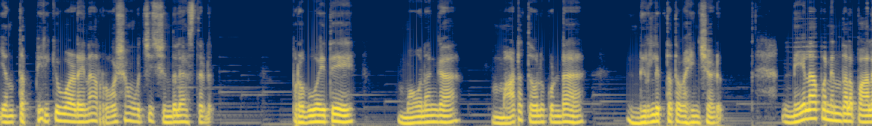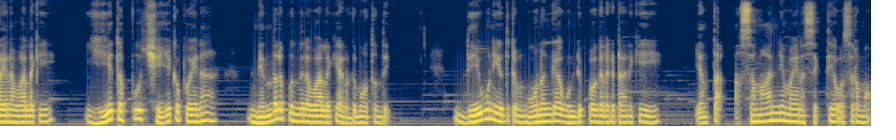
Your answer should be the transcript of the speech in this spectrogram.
ఎంత పిరికివాడైనా రోషం వచ్చి చిందులేస్తాడు. ప్రభు అయితే మౌనంగా మాట తోలకుండా నిర్లిప్తత వహించాడు. నేలాప నిందల పాలైన వాళ్ళకి ఏ తప్పు చేయకపోయినా నిందలు పొందిన వాళ్ళకి అర్థమవుతుంది. దేవుని ఎదుట మౌనంగా ఉండిపోగలగటానికి ఎంత అసామాన్యమైన శక్తి అవసరమో.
